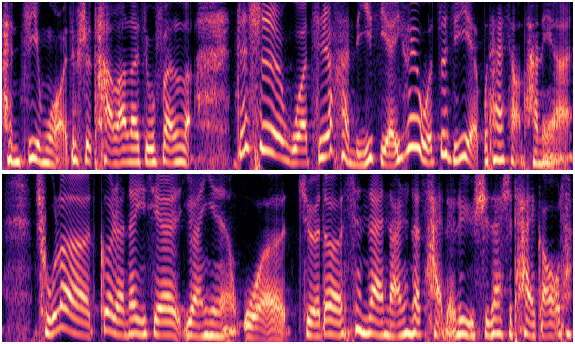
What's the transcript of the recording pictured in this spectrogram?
很寂寞，就是谈完了就分了。但是我其实很理解，因为我自己也不太想谈恋爱。除了个人的一些原因，我觉得现在男人的踩的率实在是太高了，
